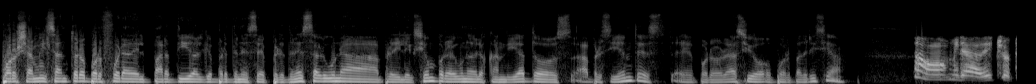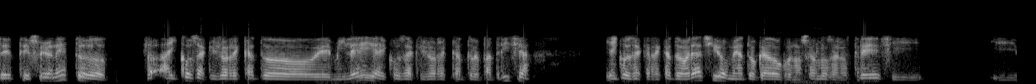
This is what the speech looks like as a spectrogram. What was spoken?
por Yamil Santoro por fuera del partido al que perteneces, pero ¿tenés alguna predilección por alguno de los candidatos a presidentes, eh, por Horacio o por Patricia? No, mira, de hecho, te, soy honesto, hay cosas que yo rescato de mi ley, hay cosas que yo rescato de Patricia, y hay cosas que rescato de Horacio, me ha tocado conocerlos a los tres y, y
